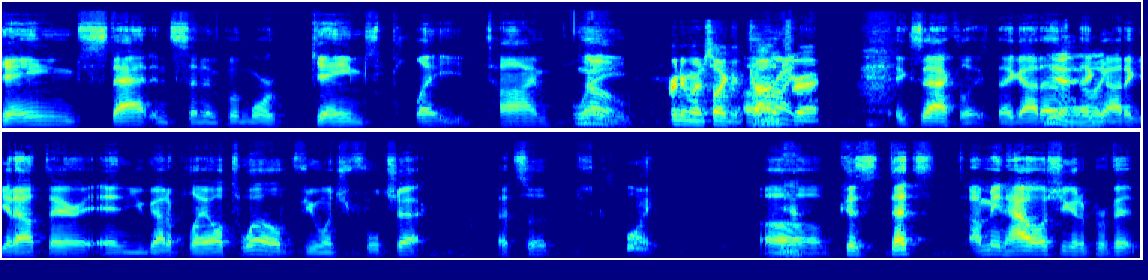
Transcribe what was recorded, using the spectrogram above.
game stat incentive, but more games played, time played. No. Pretty much like a Uh, contract. Exactly. They gotta Yeah, they like- gotta get out there and you gotta play all twelve if you want your full check. That's a, that's a good point. Yeah. Um, because that's I mean, how else are you gonna prevent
